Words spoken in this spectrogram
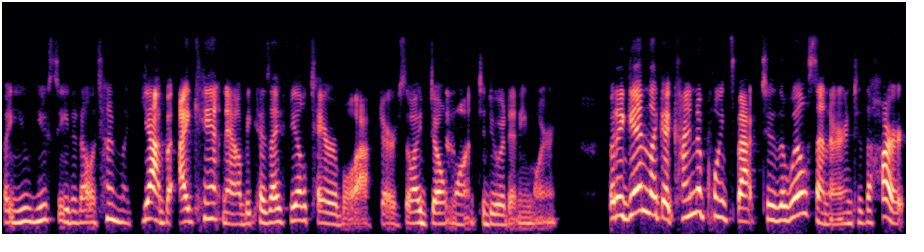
but you used to eat it all the time. I'm like, yeah, but I can't now because I feel terrible after. So I don't want to do it anymore. But again, like it kind of points back to the will center and to the heart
